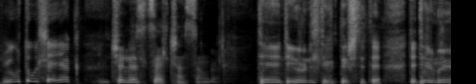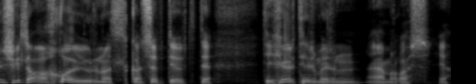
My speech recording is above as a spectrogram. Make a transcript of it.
юу гэдэг вүлээ яг? Энэчнээс зайлчаансан гэл. Тий тий ер нь л тэгдэг штэ те. Тэгээ тэр мөрөн шиг л байгаа хгүй ер нь бол концептийн хувьд те. Тэгэхээр тэр мөрөн амар гойс яа.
